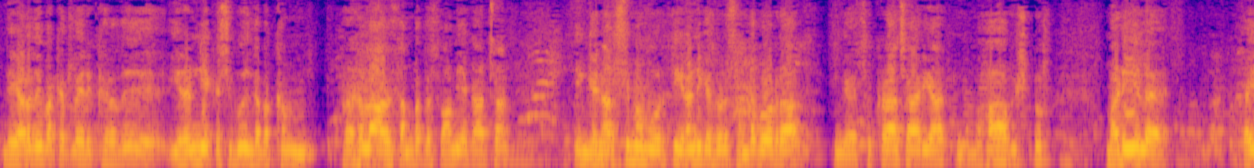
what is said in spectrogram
இந்த இடது பக்கத்துல இருக்கிறது இரண்யகசிபு இந்த பக்கம் பிரகலாத ஸ்தம்பத்தை சுவாமியை காற்றார் இங்க நரசிம்மமூர்த்தி இரண்யகசிபோட சண்டை போடுறார். இங்க சுக்கராச்சாரியார் இங்க மகாவிஷ்ணு மடியில கை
